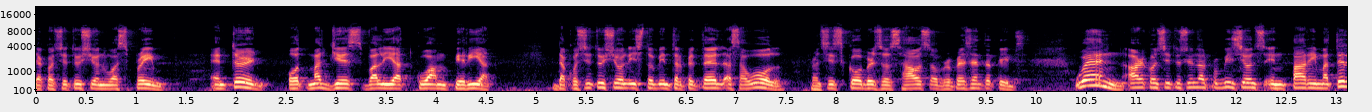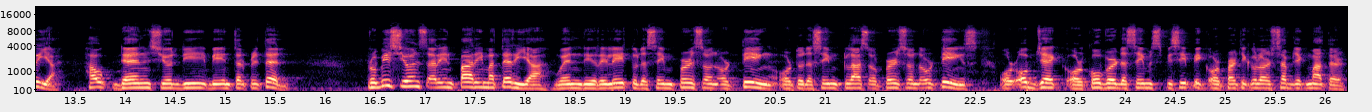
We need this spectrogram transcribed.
the Constitution was framed. And third, Ot majes valiat quam periat. The Constitution is to be interpreted as a whole. Francisco versus House of Representatives. When are constitutional provisions in pari materia? How then should they be interpreted? Provisions are in pari materia when they relate to the same person or thing or to the same class or person or things or object or cover the same specific or particular subject matter,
